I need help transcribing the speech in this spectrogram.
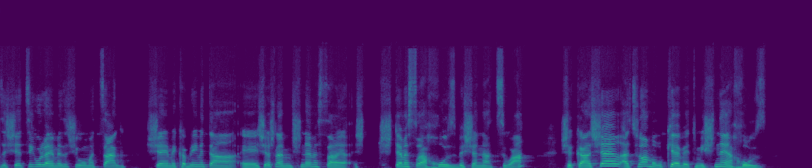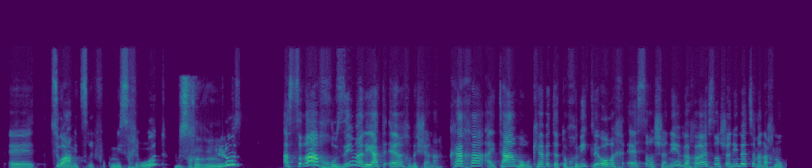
זה שהציגו להם איזשהו מצג שהם מקבלים את ה... אה, שיש להם 12, 12 אחוז בשנה תשואה, שכאשר התשואה מורכבת מ-2 אחוז אה, תשואה משכירות, מסחריות. פלוס עשרה אחוזים עליית ערך בשנה. ככה הייתה מורכבת התוכנית לאורך עשר שנים, ואחרי עשר שנים בעצם אנחנו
